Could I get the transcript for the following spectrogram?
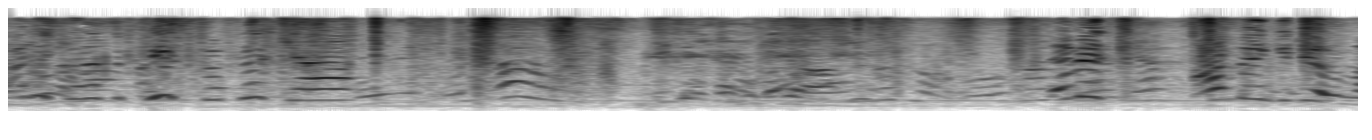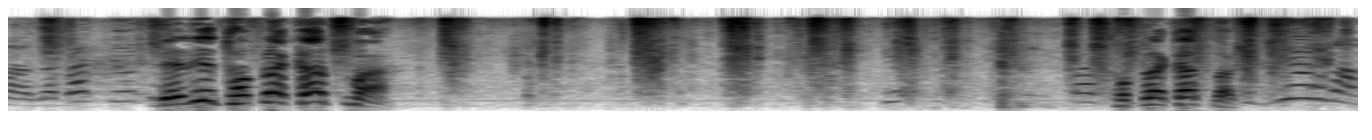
Anne şurası pis toprak ya. Evet. Abi ben gidiyorum valla. Bak gördün mü? Dedi toprak atma. Toprak atma. Gidiyorum ama.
